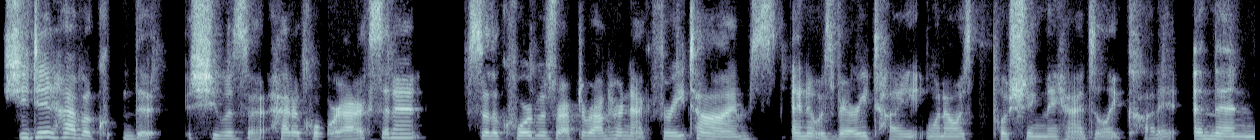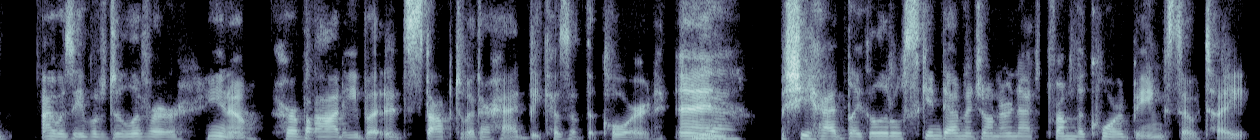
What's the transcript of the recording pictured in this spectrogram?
She did have a the, she was a, had a cord accident, so the cord was wrapped around her neck three times and it was very tight. When I was pushing, they had to like cut it. And then I was able to deliver, you know, her body, but it stopped with her head because of the cord. And yeah. she had like a little skin damage on her neck from the cord being so tight.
